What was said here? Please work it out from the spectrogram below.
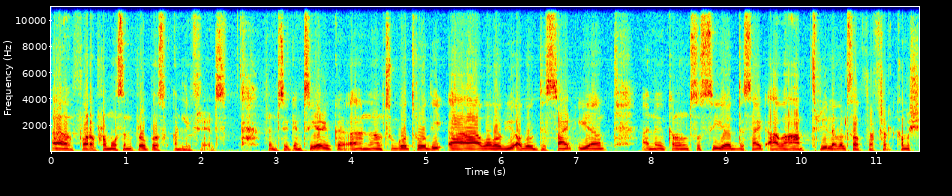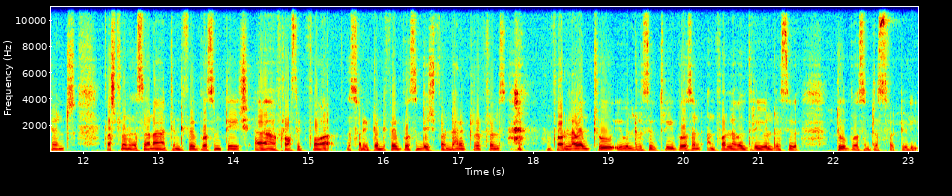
uh, for a promotion purpose only friends friends you can see here you can also go through the uh, overview about this site here. And you can also see here the site have uh, three levels of referral commissions. First one is on a 25 percentage uh, profit for sorry 25 percentage for direct referrals. And for level 2 you will receive 3% and for level 3 you will receive 2% respectively.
